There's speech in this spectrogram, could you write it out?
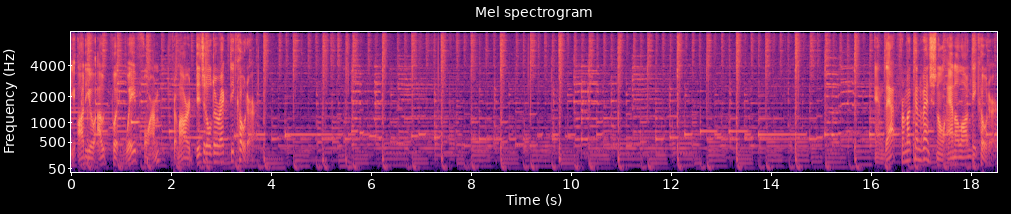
The audio output waveform from our digital direct decoder. From a conventional analog decoder.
